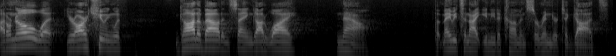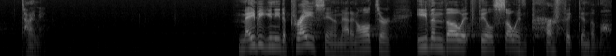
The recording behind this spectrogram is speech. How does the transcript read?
I don't know what you're arguing with God about and saying, God, why now? But maybe tonight you need to come and surrender to God's timing. Maybe you need to praise Him at an altar, even though it feels so imperfect in the moment.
